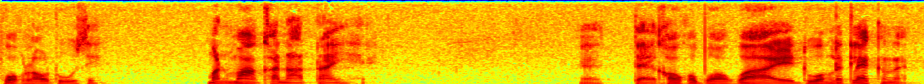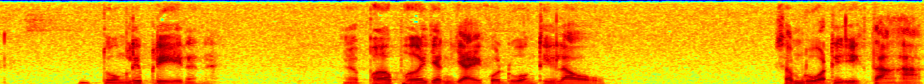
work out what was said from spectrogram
พวกเราดูสิ มันมากขนาดไหน แต่เขาก็บอกว่าไอ้ดวงเล็กๆนั่นแหะดวงลิบลีนั่นนะเพอเพอยังใหญ่กว่าดวงที่เราสำรวจนี่อีกต่างหาก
